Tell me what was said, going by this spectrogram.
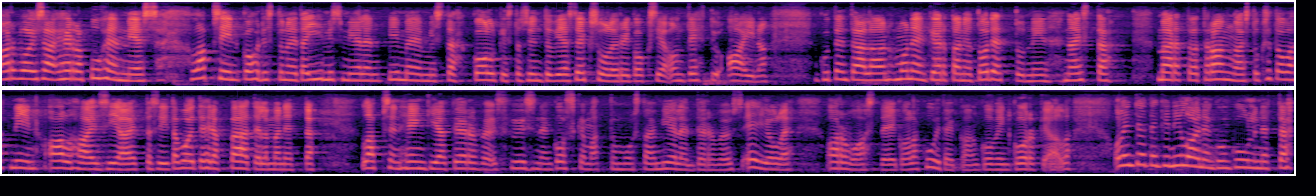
Arvoisa herra puhemies! Lapsiin kohdistuneita ihmismielen pimeimmistä kolkista syntyviä seksuaalirikoksia on tehty aina. Kuten täällä on moneen kertaan jo todettu, näistä määrättävät rangaistukset ovat niin alhaisia, että siitä voi tehdä päätelmän, että lapsen henki ja terveys, fyysinen koskemattomuus tai mielenterveys ei ole arvoasteikoilla kuitenkaan kovin korkealla. Olin tietenkin iloinen, kun kuulin, että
